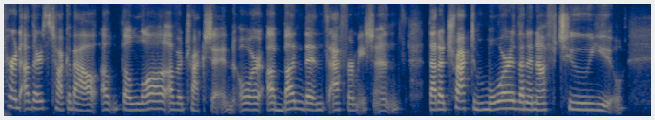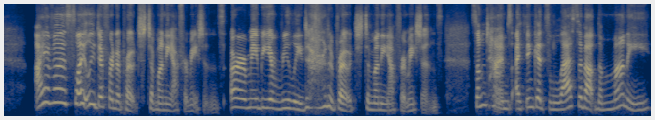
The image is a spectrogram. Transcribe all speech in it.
have heard others talk about uh, the law of attraction or abundance affirmations that attract more than enough to you. I have a slightly different approach to money affirmations, or maybe a really different approach to money affirmations. Sometimes I think it's less about the money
